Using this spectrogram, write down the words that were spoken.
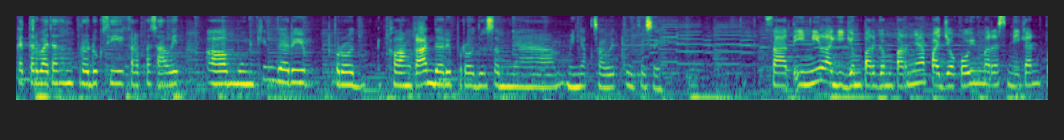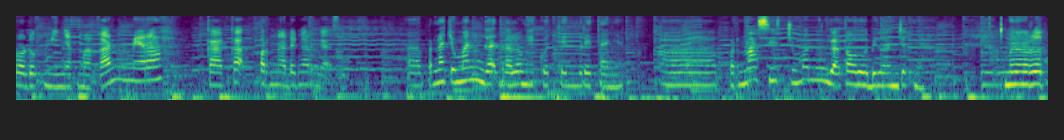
keterbatasan produksi kelapa sawit Eh, mungkin dari pro- kelangkaan dari produsennya minyak sawit itu sih. Saat ini lagi gempar-gemparnya Pak Jokowi meresmikan produk minyak makan merah. Kakak pernah dengar nggak sih? Uh, pernah cuman nggak terlalu ngikutin beritanya Eh, pernah sih, cuman nggak tahu lebih lanjutnya. Menurut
